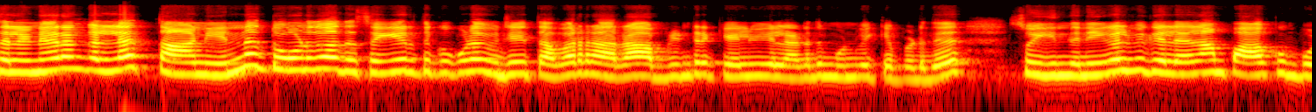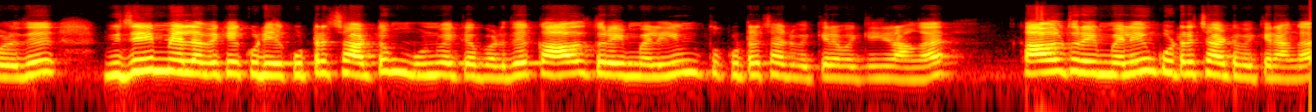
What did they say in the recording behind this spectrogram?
சில நேரங்கள்ல தான் என்ன தோணுதோ அதை செய்யறதுக்கு கூட விஜய் தவறாரா? அப்படின்ற கேள்விகளானது முன்வைக்கப்படுது. ஸோ இந்த நிகழ்வுகள் எல்லாம் பார்க்கும் பொழுது விஜய் மேல வைக்கக்கூடிய குற்றச்சாட்டும் முன்வைக்கப்படுது. காவல்துறை மேலேயும் குற்றச்சாட்டு வைக்கிற வைக்கிறாங்க. காவல்துறை மேலேயும் குற்றச்சாட்டு வைக்கிறாங்க.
